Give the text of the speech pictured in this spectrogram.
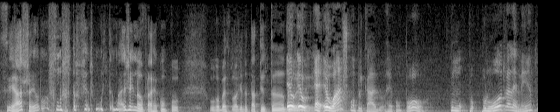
Você acha? Eu não estou vendo muita margem não para recompor. O Roberto Cláudio ainda está tentando. Eu, eu, é, eu acho complicado recompor, com, por, por, um outro elemento,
